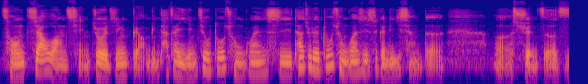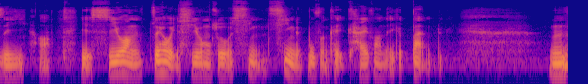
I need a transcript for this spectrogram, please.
从交往前就已经表明他在研究多重关系，他觉得多重关系是个理想的呃选择之一啊，也希望最后也希望说性性的部分可以开放的一个伴侣。嗯。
